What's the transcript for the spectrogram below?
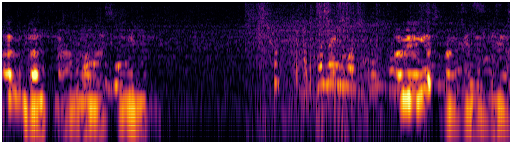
I haven't done Phenomenal on this one. I mean, I guess not gonna do video.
